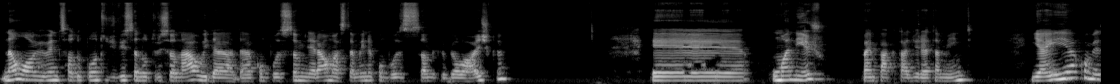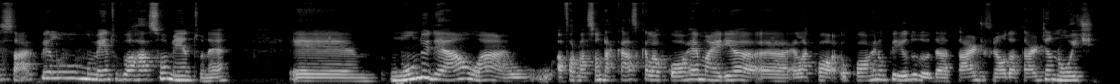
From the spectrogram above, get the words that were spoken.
não, obviamente, só do ponto de vista nutricional e da, da composição mineral, mas também da composição microbiológica. É, o manejo vai impactar diretamente. E aí, a começar pelo momento do arraçoamento, né? É, o mundo ideal, ah, a formação da casca ela ocorre a maioria, é, ela ocorre no período da tarde, final da tarde à noite.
